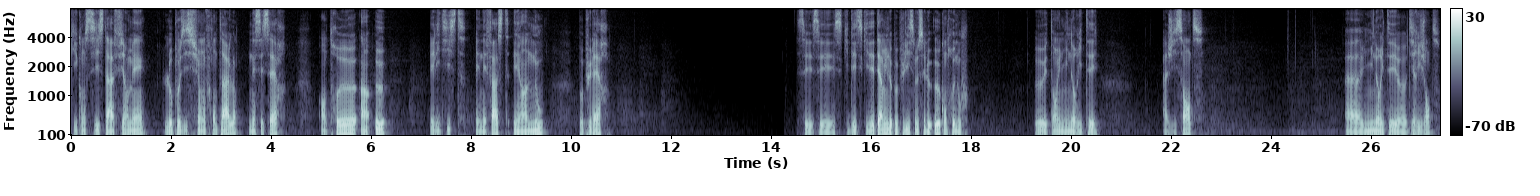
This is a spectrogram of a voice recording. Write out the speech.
qui consiste à affirmer l'opposition frontale nécessaire entre un eux élitiste et néfaste et un nous populaire. C'est ce, qui détermine le populisme, c'est le eux contre nous. Eux étant une minorité agissante, euh, une minorité euh, dirigeante,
